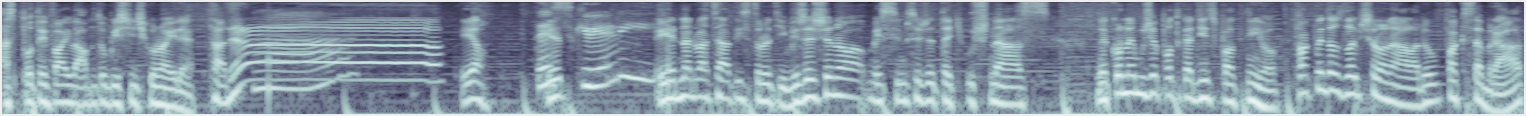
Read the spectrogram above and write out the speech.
a Spotify vám tu písničku najde. Tada! Jo, To je, je skvělý. 21. století vyřešeno, myslím si, že teď už nás jako nemůže potkat nic špatného. Fakt mi to zlepšilo náladu, fakt jsem rád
